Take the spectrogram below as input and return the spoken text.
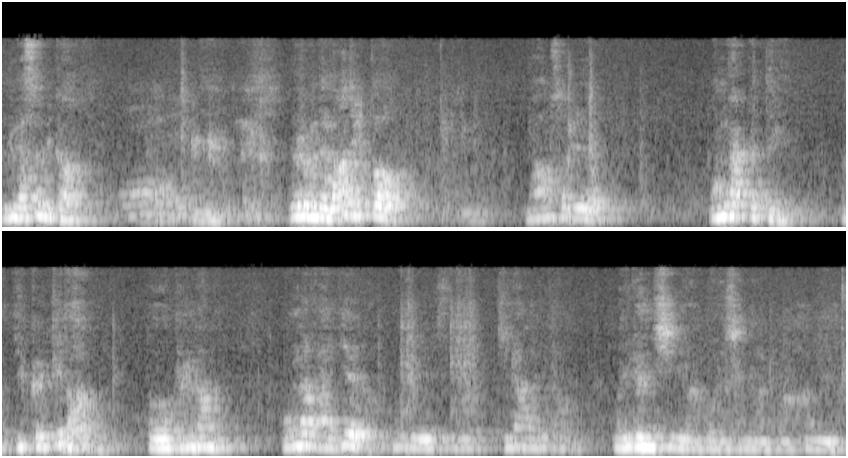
그런 것 같습니까? 네. 여러분들 아직도 마음속에 온갖 것들이 뒤끌기도 하고 또 그런가 하면 온갖 아이디어가 무리 지나가기도 하고 뭐 이런 식이라고 생각을 합니다.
